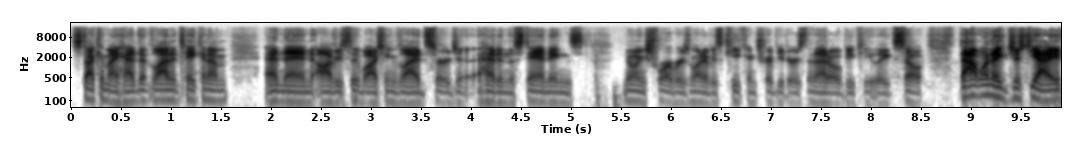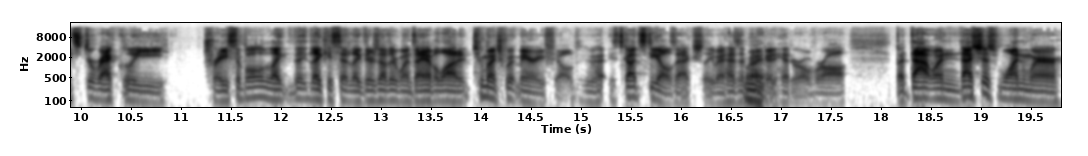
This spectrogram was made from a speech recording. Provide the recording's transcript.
stuck in my head that Vlad had taken him and then obviously watching Vlad surge ahead in the standings knowing Schwarber is one of his key contributors in that OBP league so that one I just yeah it's directly traceable. Like like you said, like there's other ones. I have a lot of too much Whit Merrifield, who it's got steals actually, but hasn't right. been a good hitter overall. But that one, that's just one where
